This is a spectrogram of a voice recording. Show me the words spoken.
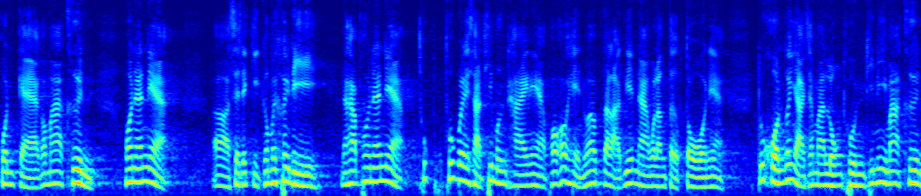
คนแก่ก็มากขึ้น เพราะนั้นเนี่ย เศรษฐกิจก็ไม่ค่อยดีนะครับเพราะฉะนั้นเนี่ยทุกทุกบริษัทที่เมืองไทยเนี่ยพอเขาเห็นว่าตลาดเวียดนามกำลังเติบโตเนี่ยทุกคนก็อยากจะมาลงทุนที่นี่มากขึ้น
